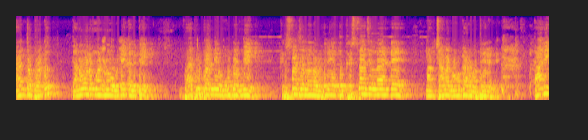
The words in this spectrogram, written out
దాంతో పాటు గన్నవరం మండలం ఒకటే కలిపి బాపులపాడిని ఉంగుటూరుని కృష్ణా జిల్లాలో వదిలేయద్దు. కృష్ణా జిల్లా అంటే నాకు చాలా నమ్మకారం పేరండి. కానీ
